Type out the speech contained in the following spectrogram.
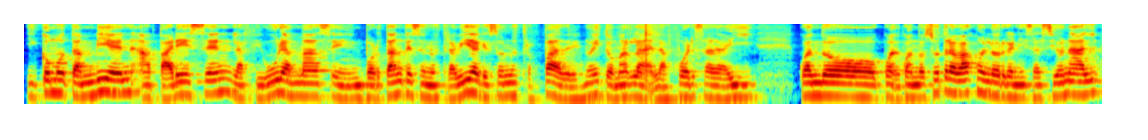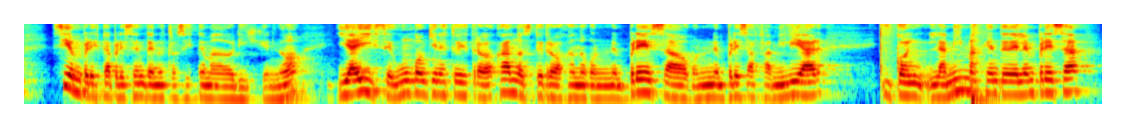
y cómo también aparecen las figuras más eh, importantes en nuestra vida, que son nuestros padres, ¿no? Y tomar la, fuerza de ahí. Cuando, cuando yo trabajo en lo organizacional, siempre está presente nuestro sistema de origen, ¿no? Y ahí, según con quién estoy trabajando, si estoy trabajando con una empresa o con una empresa familiar y con la misma gente de la empresa,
